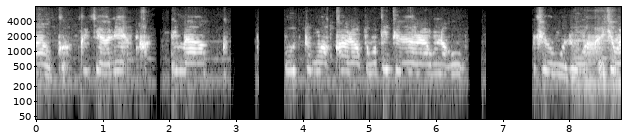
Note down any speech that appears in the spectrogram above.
auko kitiane imang utunga karang tu titi rau nahu chiungu dunga e chiwa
